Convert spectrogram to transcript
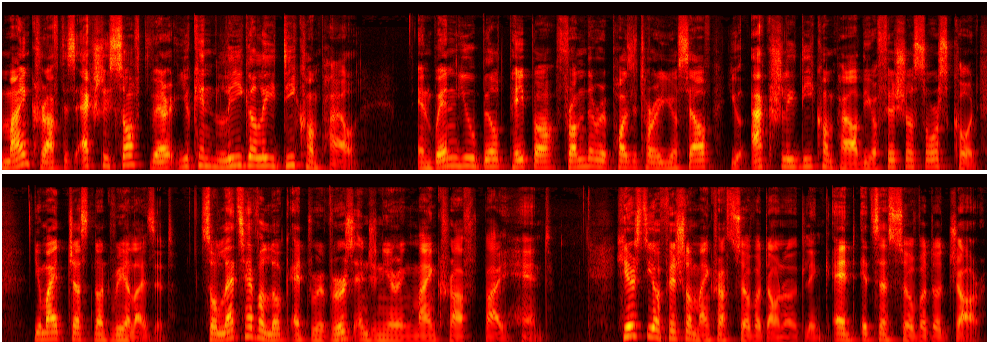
Minecraft is actually software you can legally decompile. And when you build paper from the repository yourself, you actually decompile the official source code. You might just not realize it. So let's have a look at reverse engineering Minecraft by hand. Here's the official Minecraft server download link, and it's a server.jar.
